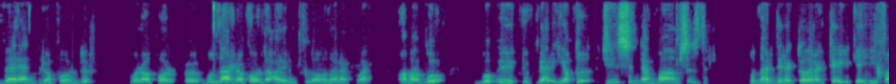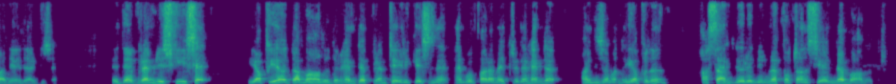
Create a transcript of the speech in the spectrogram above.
veren rapordur. Bu rapor, e, bunlar raporda ayrıntılı olarak var. Ama bu bu büyüklükler yapı cinsinden bağımsızdır. Bunlar direkt olarak tehlikeyi ifade eder bize. E, deprem riski ise yapıya da bağlıdır. Hem deprem tehlikesine hem bu parametreler hem de aynı zamanda yapının hasar görebilme potansiyeline bağlıdır.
